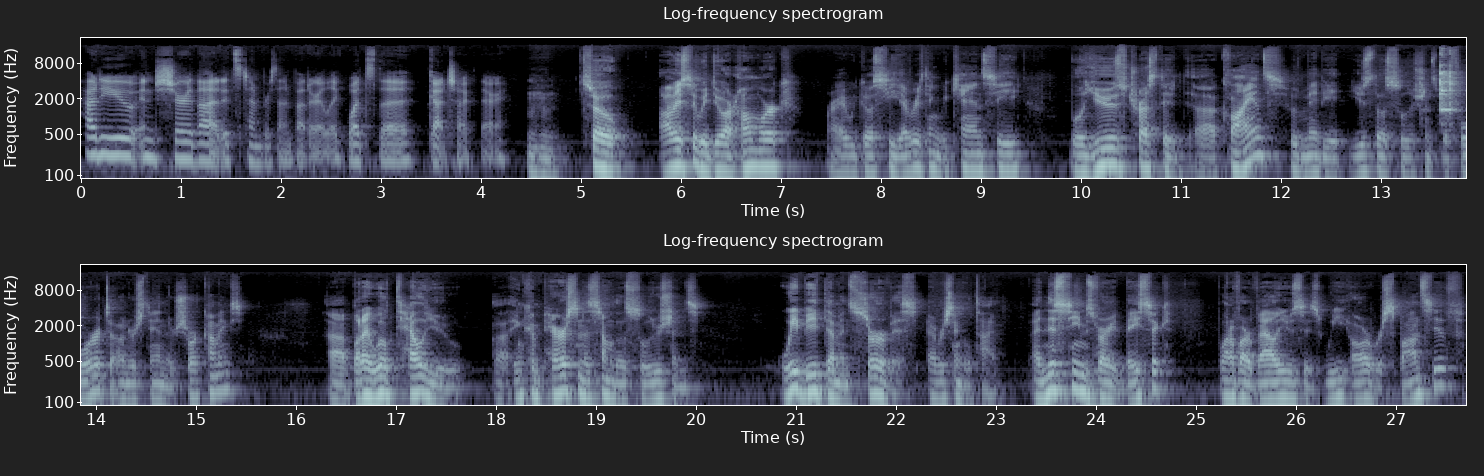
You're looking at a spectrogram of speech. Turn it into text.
How do you ensure that it's 10% better? Like, what's the gut check there? Mm-hmm. So, obviously, we do our homework, right? We go see everything we can see. We'll use trusted uh, clients who maybe used those solutions before to understand their shortcomings. Uh, but I will tell you, uh, in comparison to some of those solutions, we beat them in service every single time. And this seems very basic. One of our values is we are responsive.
